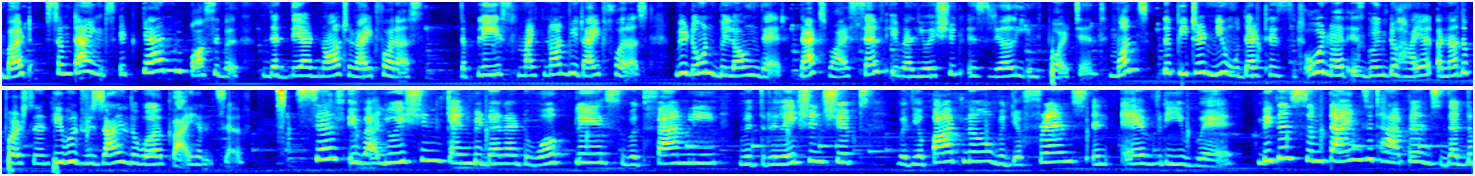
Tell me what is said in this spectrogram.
but sometimes it can be possible that they are not right for us the place might not be right for us. We don't belong there. That's why self evaluation is really important. Once the Peter knew that his owner is going to hire another person, he would resign the work by himself. Self evaluation can be done at the workplace, with family, with relationships, with your partner, with your friends, and everywhere. Because sometimes it happens that the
